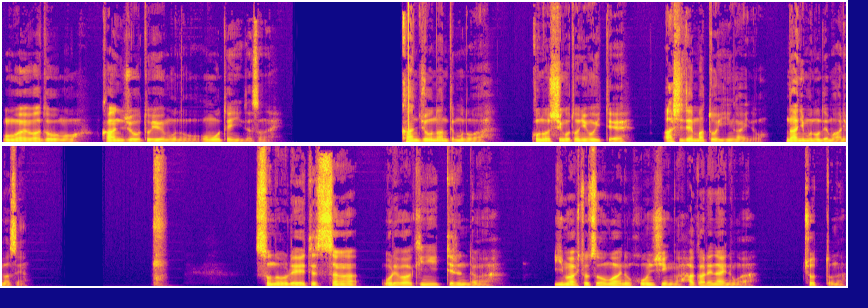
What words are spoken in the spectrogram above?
お前はどうも感情というものを表に出さない。感情なんてものは、この仕事において足手まとい以外の何者でもありません。その冷徹さが俺は気に入ってるんだが、今一つお前の本心が測れないのが、ちょっとな。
